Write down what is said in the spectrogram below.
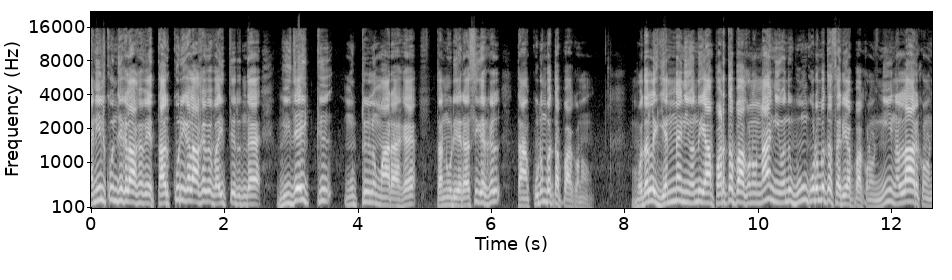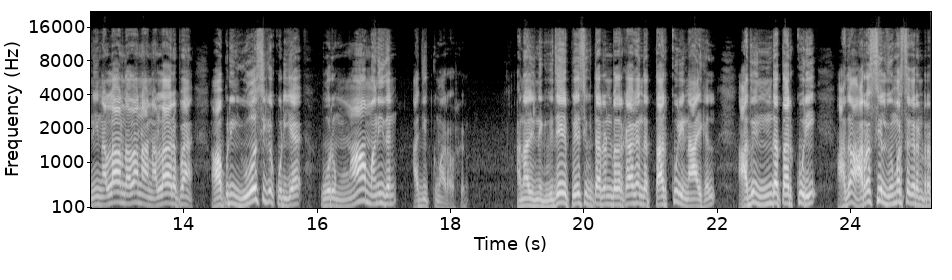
அணில் குஞ்சுகளாகவே தற்குறிகளாகவே வைத்திருந்த விஜய்க்கு முற்றிலும் மாறாக தன்னுடைய ரசிகர்கள் தான் குடும்பத்தை பார்க்கணும். முதல்ல என்ன நீ வந்து என் படத்தை பார்க்கணுன்னா நீ வந்து உன் குடும்பத்தை சரியாக பார்க்கணும். நீ நல்லா இருக்கணும். நீ நல்லா இருந்தால் தான் நான் நல்லா இருப்பேன் அப்படின்னு யோசிக்கக்கூடிய ஒரு மா மனிதன் அஜித்குமார் அவர்கள். ஆனால் இன்றைக்கி விஜயை பேசிவிட்டார் என்பதற்காக இந்த தற்குறி நாய்கள் அதுவும் இந்த தற்குறி அதுவும் அரசியல் விமர்சகர் என்ற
